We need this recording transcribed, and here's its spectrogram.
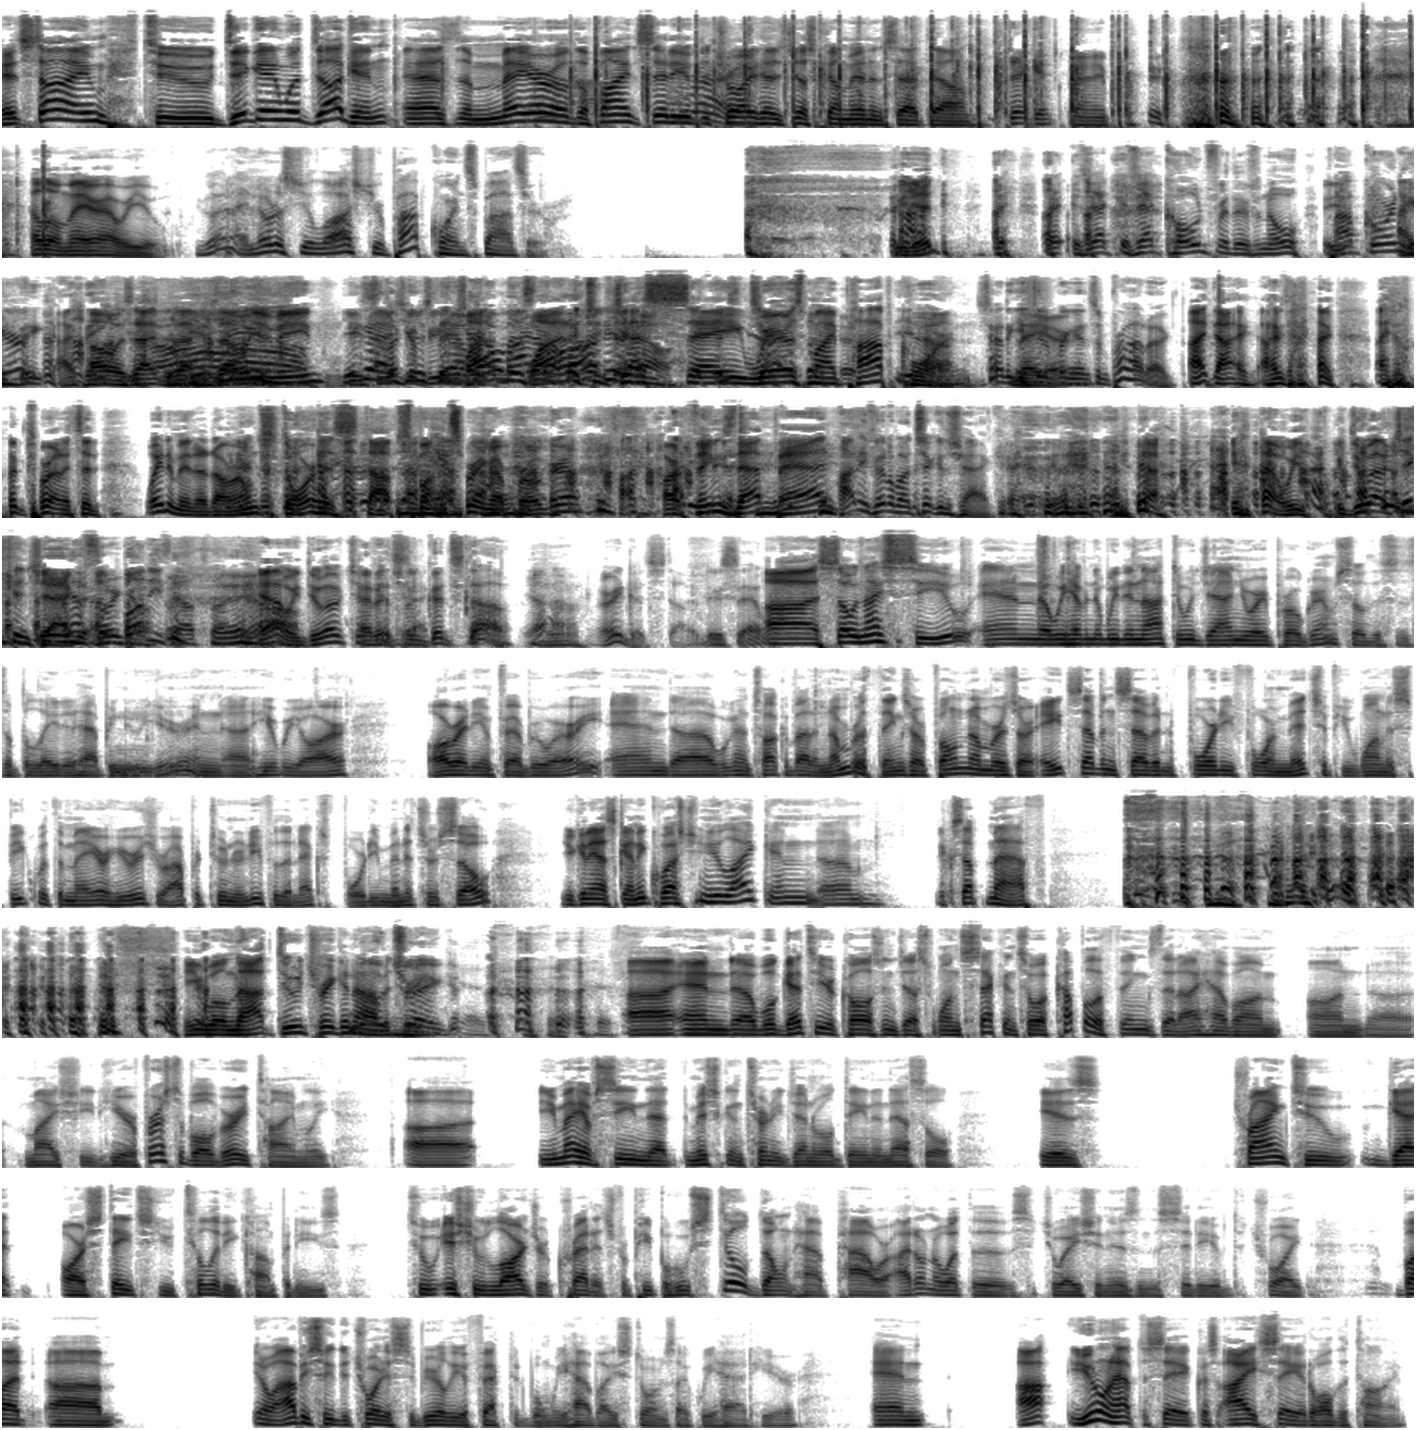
It's time to dig in with Duggan as the mayor of the fine city of Detroit has just come in and sat down. Dig it, babe. Hello, Mayor. How are you? Good. I noticed you lost your popcorn sponsor. You did? Is that is that code for there's no popcorn I here? think, I think Oh, is that, is that, is that what you mean? You He's guys used for to have all Why- this Why stuff don't you just now. say, "Where's my popcorn?" Yeah, trying to get you to bring in some product. I, I, I, I, I looked around and said, wait a minute, our own store has stopped sponsoring our program? Are things that bad? How do you feel about Chicken Shack? Yeah, we, we do have chicken shack. some buddies outside. Yeah, we do have chicken and it's some good stuff. Yeah, very good stuff. I Do sandwich. Uh, so nice to see you, and uh, we haven't we did not do a January program, so this is a belated Happy New Year, and uh, here we are already in February, and uh, we're going to talk about a number of things. Our phone numbers are 877-44 Mitch. If you want to speak with the mayor, here is your opportunity for the next forty minutes or so. You can ask any question you like, and um, except math. he will not do no trigonometry. Uh, and uh, we'll get to your calls in just one second. So, a couple of things that I have on on uh, my sheet here. First of all, very timely. Uh, you may have seen that the Michigan Attorney General Dana Nessel is trying to get our state's utility companies to issue larger credits for people who still don't have power. I don't know what the situation is in the city of Detroit, but um, you know, obviously Detroit is severely affected when we have ice storms like we had here. And I, you don't have to say it because I say it all the time.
